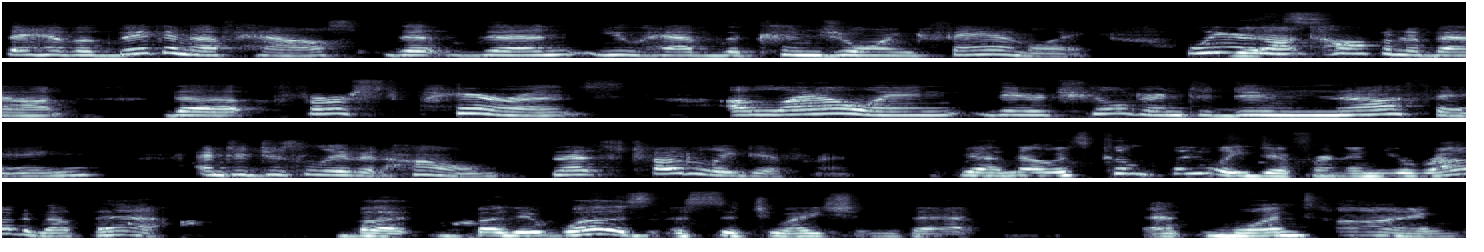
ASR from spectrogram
they have a big enough house that then you have the conjoined family we are not talking about the first parents allowing their children to do nothing and to just live at home. That's totally different. Yeah, no, it's completely different, and you're right about that. But but it was a situation that at one time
